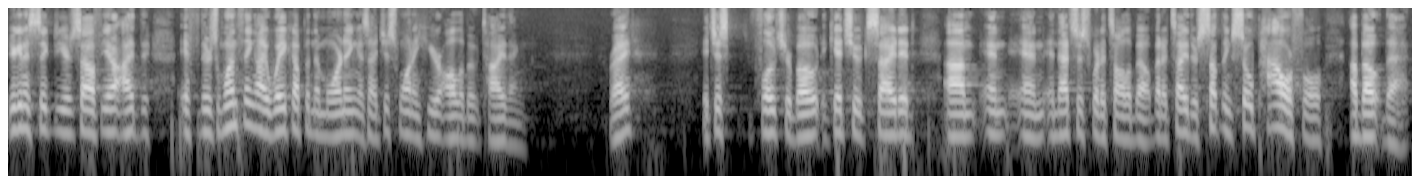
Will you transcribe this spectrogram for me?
You're going to think to yourself, you know, I, if there's one thing I wake up in the morning is I just want to hear all about tithing, right? It just floats your boat. It gets you excited. Um, and, and, and that's just what it's all about. But I tell you, there's something so powerful about that.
